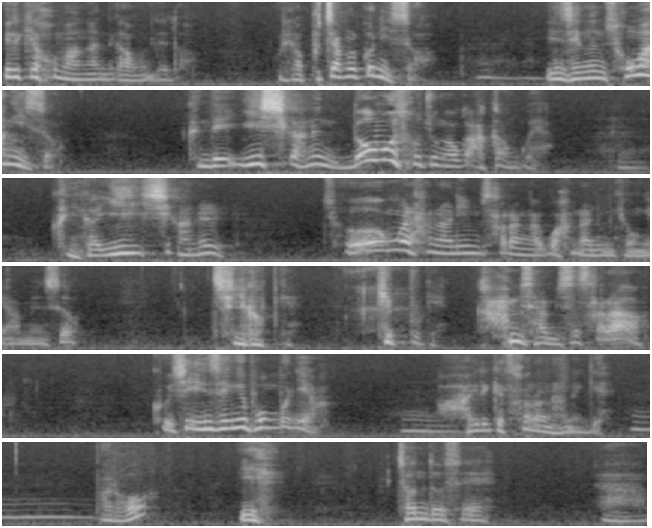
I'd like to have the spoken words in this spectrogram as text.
이렇게 허망한 가운데도 우리가 붙잡을 건 있어. 인생은 소망이 있어. 근데 이 시간은 너무 소중하고 아까운 거야. 그러니까 이 시간을 정말 하나님 사랑하고 하나님 경외하면서 즐겁게, 기쁘게, 감사하면서 살아. 그것이 인생의 본분이야. 아, 이렇게 선언하는 게 바로 이 전도서의 아,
